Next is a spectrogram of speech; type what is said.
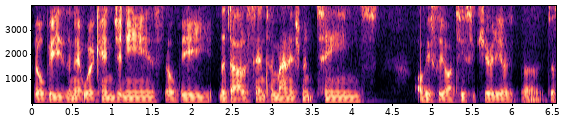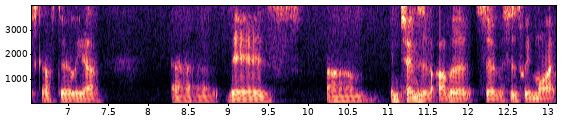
there'll be the network engineers, there'll be the data center management teams, obviously IT security I uh, discussed earlier. Uh, there's um, in terms of other services we might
